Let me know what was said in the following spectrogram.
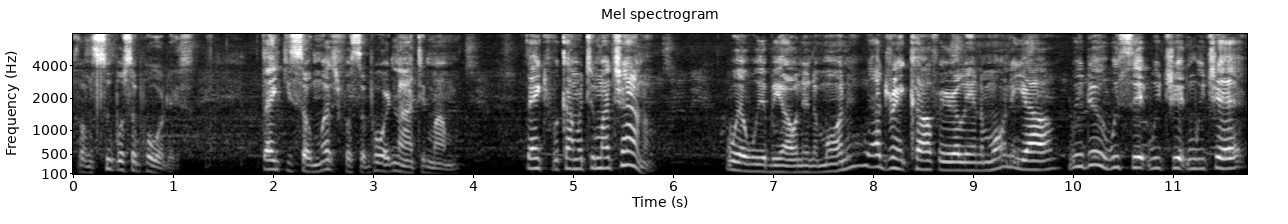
from super supporters. Thank you so much for supporting Auntie Mama. Thank you for coming to my channel. Well, we'll be on in the morning. I drink coffee early in the morning, y'all. We do. We sit, we chit, and we chat.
